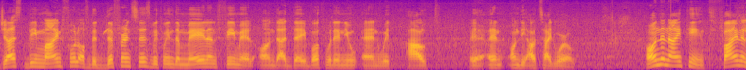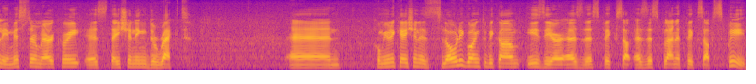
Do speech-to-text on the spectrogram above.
Just be mindful of the differences between the male and female on that day, both within you and without, uh, and on the outside world. On the 19th, finally, Mr. Mercury is stationing direct. And communication is slowly going to become easier as this picks up as this planet picks up speed.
